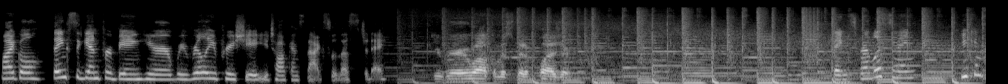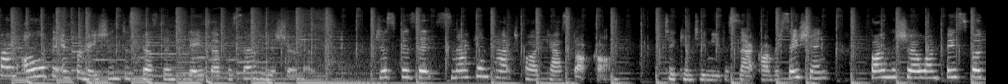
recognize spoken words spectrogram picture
Michael, thanks again for being here. We really appreciate you talking snacks with us today. You're very welcome. It's been a pleasure. Thanks for listening. You can find all of the information discussed in today's episode in the show notes. Just visit snackimpactpodcast.com. To continue the snack conversation, find the show on Facebook,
